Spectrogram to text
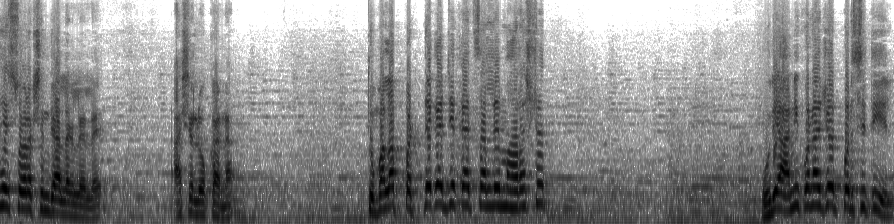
हे संरक्षण द्यायला लागलेलं आहे अशा लोकांना? तुम्हाला पटते का जे काय चाललंय महाराष्ट्रात? उद्या आणि कोणाच्यावर परिस्थिती येईल?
